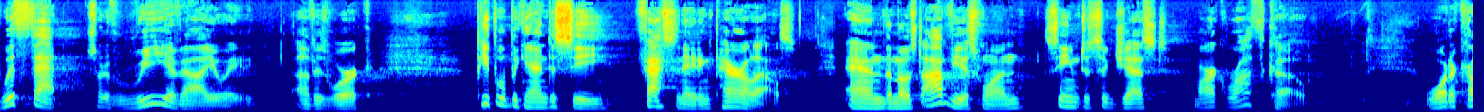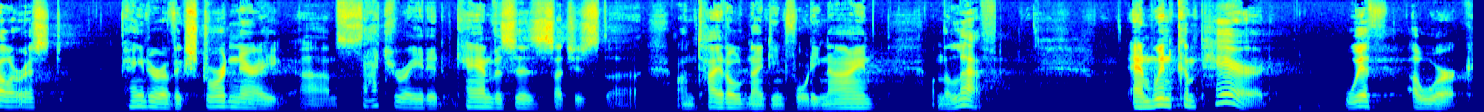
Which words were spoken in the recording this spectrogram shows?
with that sort of reevaluating of his work, people began to see fascinating parallels. And the most obvious one seemed to suggest Mark Rothko, watercolorist, painter of extraordinary um, saturated canvases, such as uh, Untitled 1949 on the left. And when compared with a work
